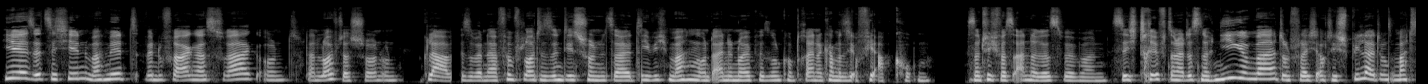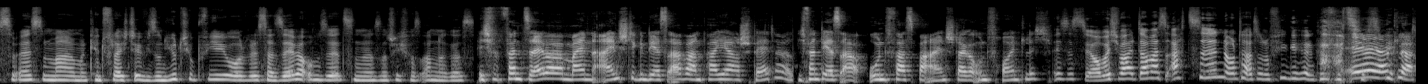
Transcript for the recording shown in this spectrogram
hier setz dich hin, mach mit, wenn du Fragen hast, frag und dann läuft das schon und klar, also wenn da fünf Leute sind, die es schon seit ewig machen und eine neue Person kommt rein, dann kann man sich auch viel abgucken ist natürlich was anderes, wenn man sich trifft und hat das noch nie gemacht und vielleicht auch die Spielleitung macht es zum ersten Mal und man kennt vielleicht irgendwie so ein YouTube-Video und will es dann selber umsetzen. Das ist natürlich was anderes. Ich fand selber, mein Einstieg in DSA war ein paar Jahre später. Ich fand DSA unfassbar einsteigerunfreundlich. Ist es ja, aber ich war halt damals 18 und hatte noch viel Gehirnkapazität. Ja, ja, klar.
